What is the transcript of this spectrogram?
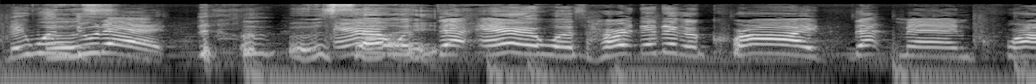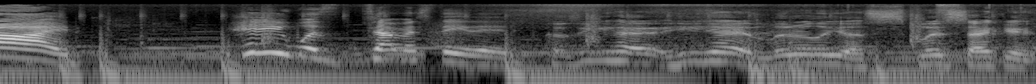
They wouldn't do that. Eren was that Eren was hurt. That nigga cried. That man cried. he was devastated. Cause he had he had literally a split second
